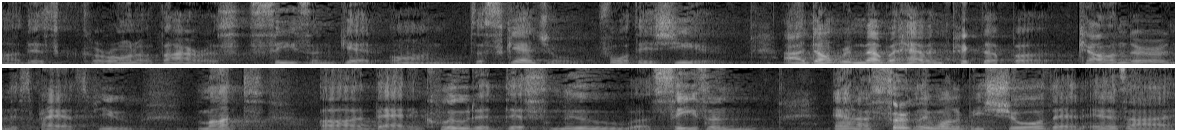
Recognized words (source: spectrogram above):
uh, this coronavirus season, get on the schedule for this year? I don't remember having picked up a calendar in this past few months uh, that included this new uh, season. And I certainly want to be sure that as I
